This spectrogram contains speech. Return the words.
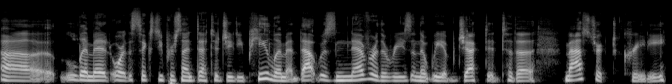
uh, limit or the sixty percent debt to GDP limit. That was never the reason that we objected to the Maastricht Treaty.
